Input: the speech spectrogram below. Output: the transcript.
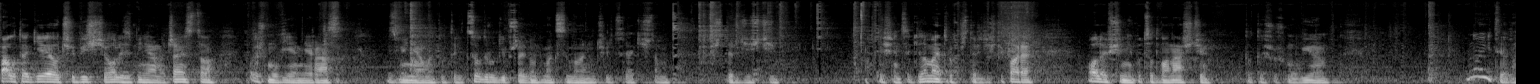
VTG oczywiście olej zmieniamy często. To już mówiłem nie raz. Zmieniamy tutaj co drugi przegląd maksymalnie, czyli co jakieś tam 40 tysięcy kilometrów, 40 parę. Olej w silniku co 12, to też już mówiłem. No i tyle.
